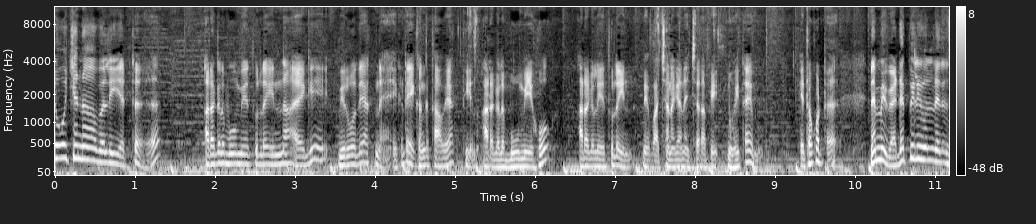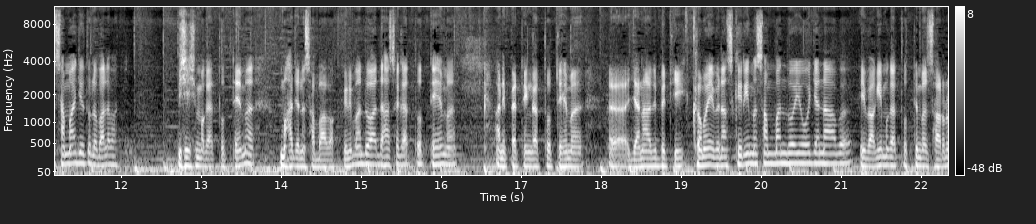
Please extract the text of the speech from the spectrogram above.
යෝජනාවලියට අරගල භූමිය තුළ ඉන්න අයගේ විරෝධයක් නෑ එකට එකඟතාවයක් තියෙන අරගල භූමිය හෝ අරගලය තුළ ඉන්න මේ වචන ගැන චරපි නොහිතයිම. එතකොට නැම වැඩ පිළිවල් නෙද සමාජය තුළ බලවත්. විශේෂම ගත්තොත් එම මහජන සභාවක් පිළිබඳව අදහස ගත්තොත් එහෙම අනි පැත්තෙන් ගත්තොත් එහෙම ජනාධිපති ක්‍රමය වෙනස් කිරීම සම්බන්ධව යෝජනාව ඒ වගේම ගත්තොත්තම සර්ව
